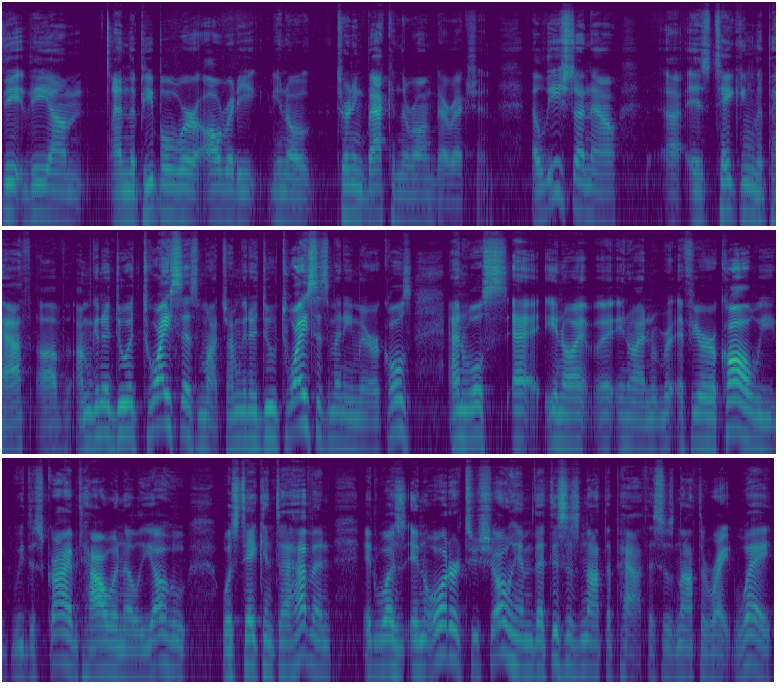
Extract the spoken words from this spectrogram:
The the um and the people were already you know turning back in the wrong direction. Elisha now uh, is taking the path of I'm going to do it twice as much. I'm going to do twice as many miracles, and we'll, uh, you know, uh, you know. And if you recall, we we described how when Eliyahu was taken to heaven, it was in order to show him that this is not the path. This is not the right way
